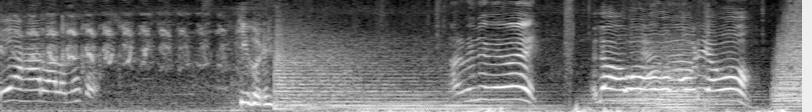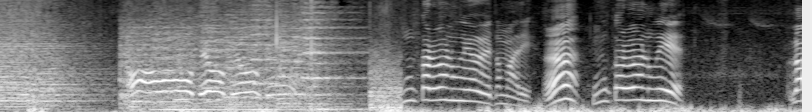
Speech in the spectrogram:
એ. હારું હાલો મૂકો. હળવે અરવિંદ ભાઈ એટલે આવો આવો મોડી આવો. આવો આવો બેહો બેહો બેહો. શું કરવાનું છે હવે તમારે? હે? શું કરવાનું છે એટલે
